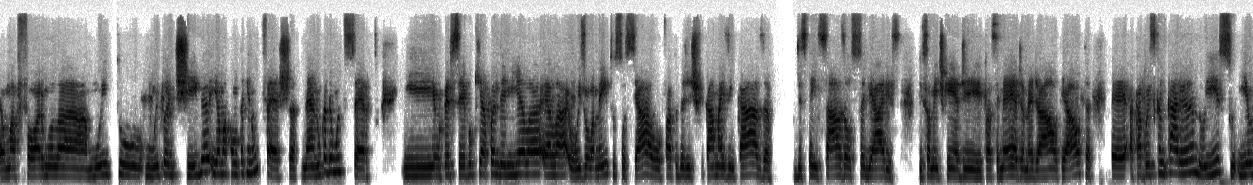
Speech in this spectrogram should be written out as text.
é uma fórmula muito muito antiga e é uma conta que não fecha, né? Nunca deu muito certo. E eu percebo que a pandemia, ela, ela, o isolamento social, o fato da gente ficar mais em casa, dispensar os auxiliares, principalmente quem é de classe média, média alta e alta, é, acabou escancarando isso e eu,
